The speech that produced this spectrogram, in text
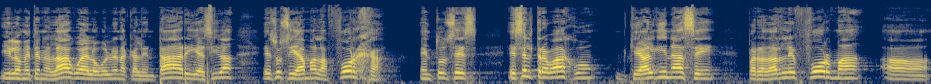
y lo meten al agua, y lo vuelven a calentar y así va. Eso se llama la forja. Entonces, es el trabajo que alguien hace para darle forma a,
